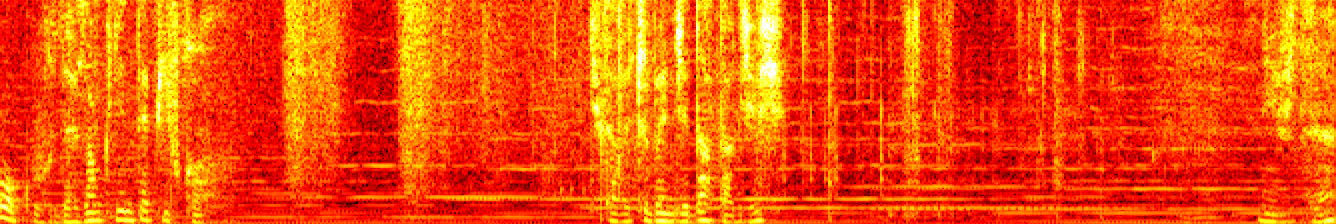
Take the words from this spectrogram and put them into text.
O kurde, zamknięte piwko. Ciekawe, czy będzie data gdzieś. Nie widzę.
